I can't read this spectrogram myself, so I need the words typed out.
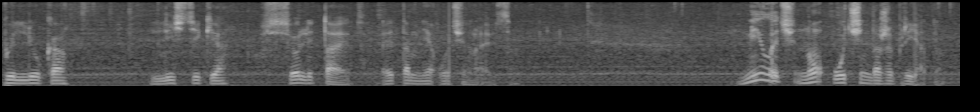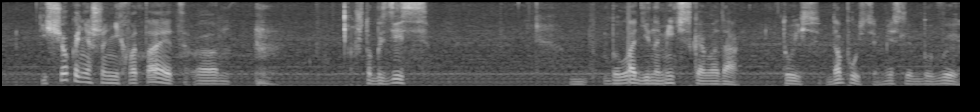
Пылюка, листики. Все летает. Это мне очень нравится. Мелочь, но очень даже приятно. Еще, конечно, не хватает, э, чтобы здесь была динамическая вода. То есть, допустим, если бы вы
